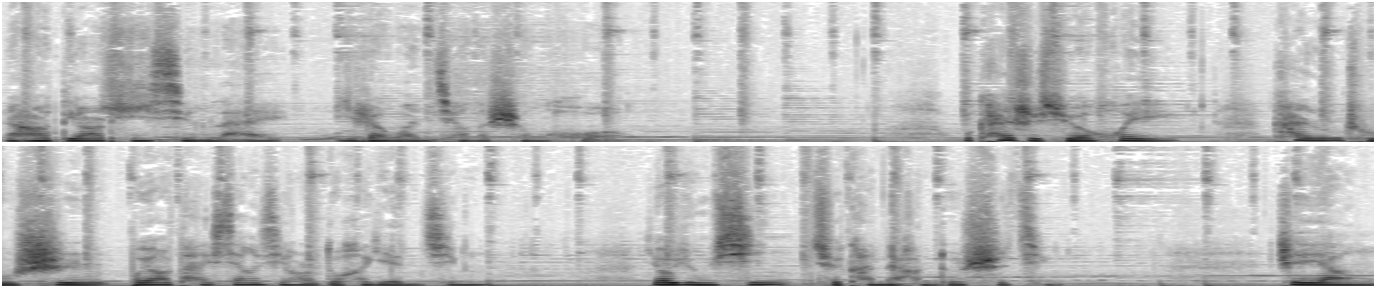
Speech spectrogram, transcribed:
然后第二天醒来。依然顽强的生活。我开始学会看人处事，不要太相信耳朵和眼睛，要用心去看待很多事情，这样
